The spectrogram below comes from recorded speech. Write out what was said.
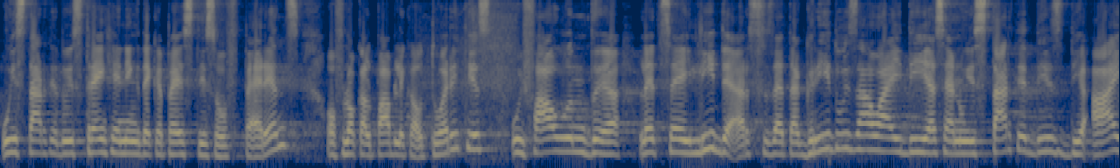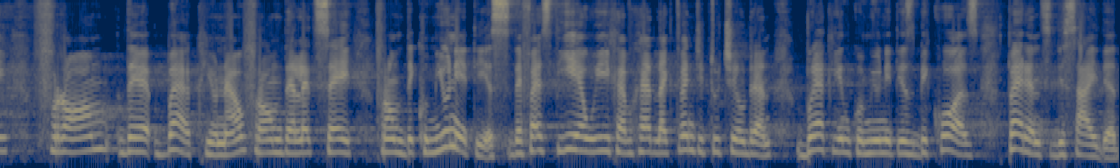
we started with strengthening the capacities of parents, of local public authorities. We found, uh, let's say, leaders that agreed with our ideas, and we started this DI from the back, you know, from the, let's say, from the communities. The first year we have had like 22 children back in communities because parents decided,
